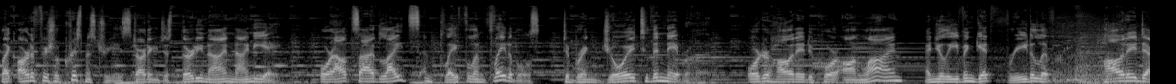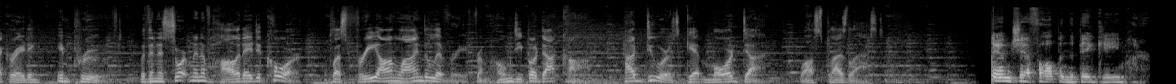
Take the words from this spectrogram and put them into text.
Like artificial Christmas trees starting at just $39.98 or outside lights and playful inflatables to bring joy to the neighborhood. Order holiday decor online and you'll even get free delivery. Holiday decorating improved with an assortment of holiday decor plus free online delivery from HomeDepot.com. How doers get more done while supplies last. I'm Jeff Altman, the Big Game Hunter.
